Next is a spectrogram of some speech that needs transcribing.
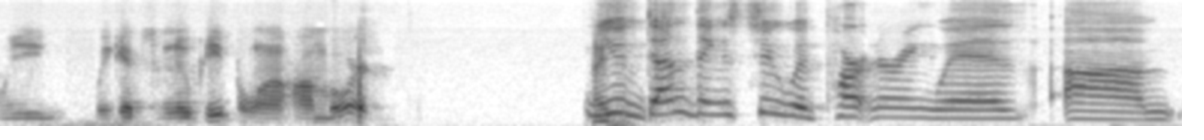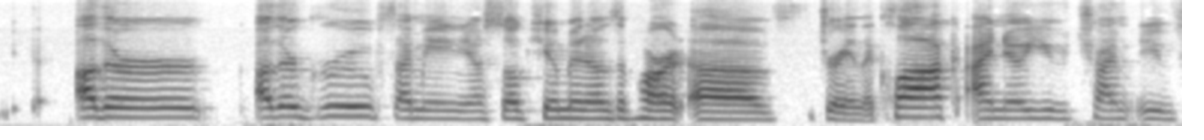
we we get some new people on, on board. I- You've done things too with partnering with um, other other groups. I mean, you know, so Kumin owns a part of Drain the Clock. I know you've tried you've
